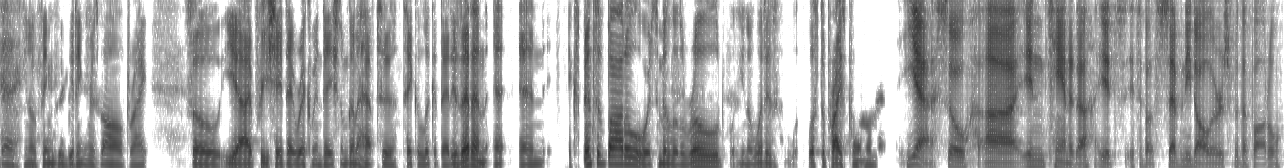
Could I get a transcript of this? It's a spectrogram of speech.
that you know things are getting resolved right so yeah i appreciate that recommendation i'm going to have to take a look at that is that an an expensive bottle or it's middle of the road you know what is what's the price point on that? Yeah, so uh, in Canada, it's it's about seventy dollars for the bottle.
